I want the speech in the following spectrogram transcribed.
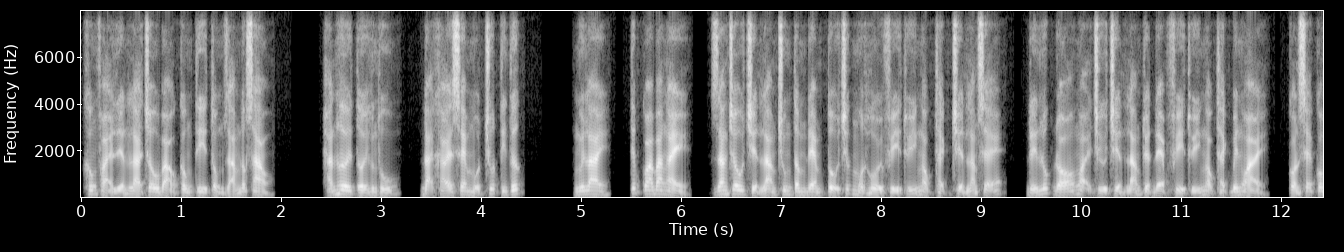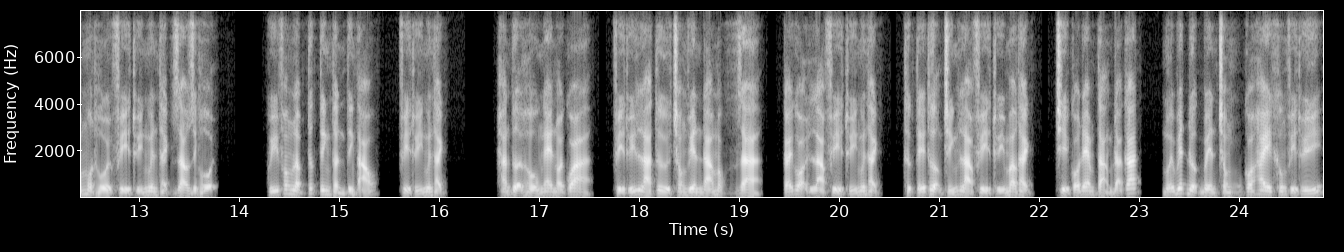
không phải liền là châu bảo công ty tổng giám đốc sao? Hắn hơi tới hứng thú đại khái xem một chút tin tức. Nguyên lai like, tiếp qua ba ngày giang châu triển lãm trung tâm đem tổ chức một hồi phỉ thúy ngọc thạch triển lãm sẽ đến lúc đó ngoại trừ triển lãm tuyệt đẹp phỉ thúy ngọc thạch bên ngoài còn sẽ có một hồi phỉ thúy nguyên thạch giao dịch hội. Quý phong lập tức tinh thần tỉnh táo, phỉ thúy nguyên thạch. Hắn tự hồ nghe nói qua, phỉ thúy là từ trong viên đá mọc ra, cái gọi là phỉ thúy nguyên thạch, thực tế thượng chính là phỉ thúy mao thạch, chỉ có đem tảng đá cát mới biết được bên trong có hay không phỉ thúy,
